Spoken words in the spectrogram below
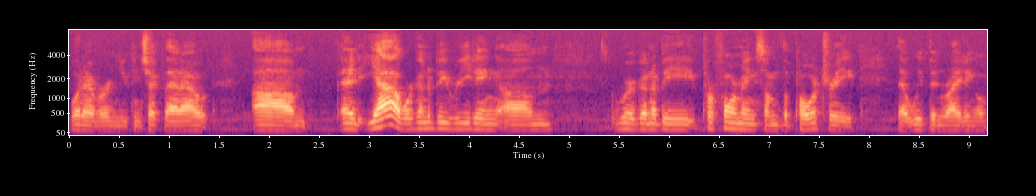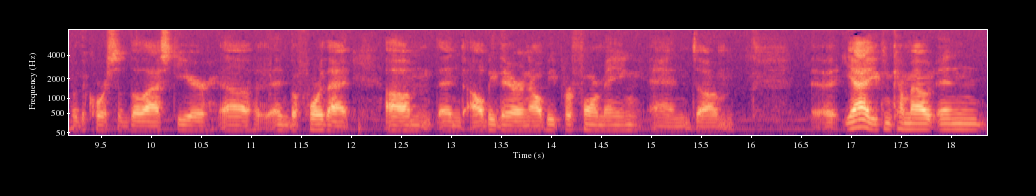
whatever, and you can check that out. Um, and yeah, we're going to be reading. Um, we're going to be performing some of the poetry that we've been writing over the course of the last year uh, and before that. Um, and I'll be there and I'll be performing. And um, uh, yeah, you can come out and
